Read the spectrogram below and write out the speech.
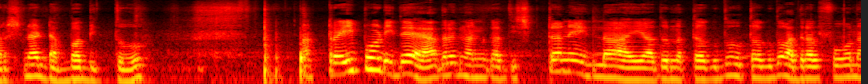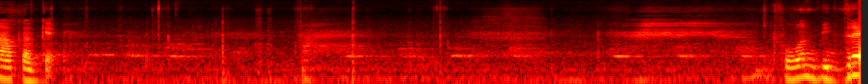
ಅರ್ಶಿನ ಡಬ್ಬ ಬಿತ್ತು. ಆ ಟ್ರೈಪೋಡ್ ಇದೆ, ಆದರೆ ನನಗೆ ಅದು ಇಷ್ಟನೇ ಇಲ್ಲ ಅದನ್ನು ತೆಗೆದು ತೆಗೆದು ಅದ್ರಲ್ಲಿ ಫೋನ್ ಹಾಕಕ್ಕೆ. ಫೋನ್ ಬಿದ್ದರೆ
